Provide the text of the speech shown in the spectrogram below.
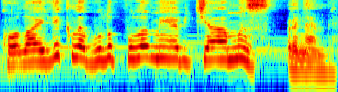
kolaylıkla bulup bulamayacağımız önemli.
